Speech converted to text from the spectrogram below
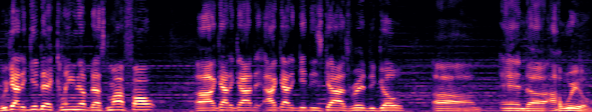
we got to get that cleaned up. That's my fault. Uh, I got to I got to get these guys ready to go, um, and uh, I will.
